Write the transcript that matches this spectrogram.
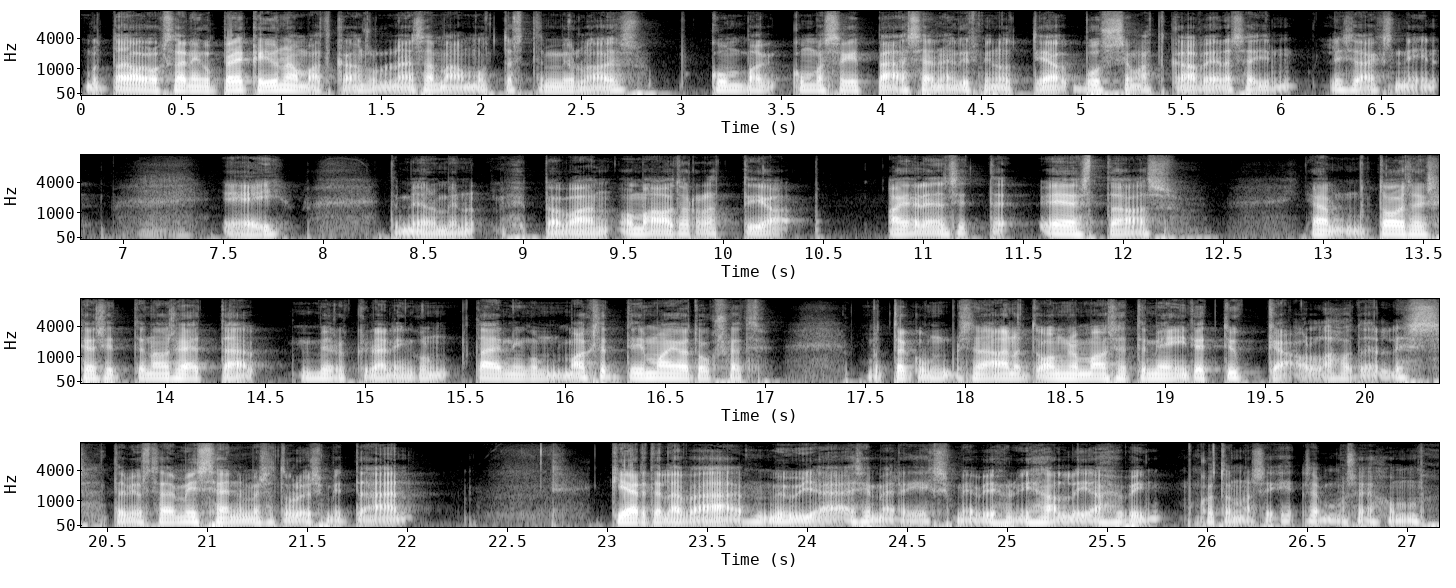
Mutta onko se niin pelkkä junamatka on sulle sama, mutta sitten minulla olisi kumpa, kummassakin päässä 40 minuuttia bussimatkaa vielä sen lisäksi, niin mm. ei. Että minä minun hyppää vaan oma autoratti ja ajelen sitten ees taas. Ja toiseksi sitten on se, että kyllä niin kuin, tai niin kuin maksettiin majoitukset, mutta kun siinä aina ongelma on se, että me ei itse tykkää olla hotellissa. Että minusta ei missään nimessä tulisi mitään kiertelevää myyjää esimerkiksi. Minä vihun ihan liian hyvin kotona siihen semmoiseen hommaan.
